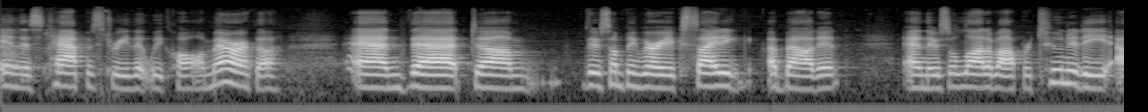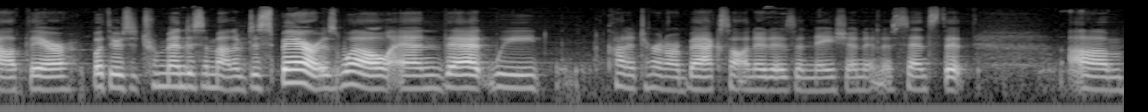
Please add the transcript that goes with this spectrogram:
in this tapestry that we call America, and that um, there's something very exciting about it, And there's a lot of opportunity out there, but there's a tremendous amount of despair as well, and that we kind of turn our backs on it as a nation in a sense that um,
